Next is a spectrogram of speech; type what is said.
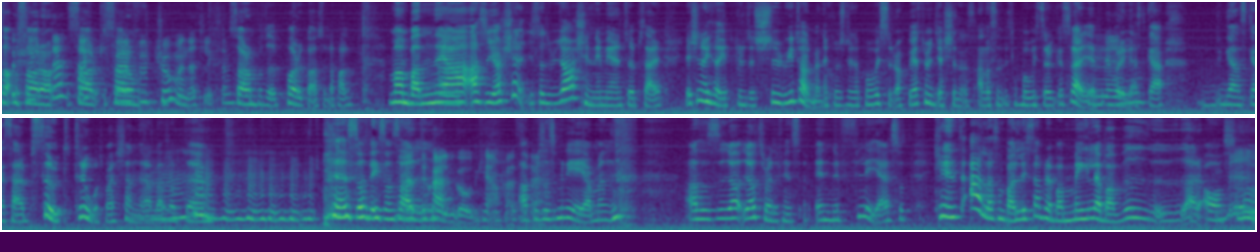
Sa, sa, de, Ursäkta, sa, tack sa, för de, förtroendet liksom. sa de på typ podcast i alla fall. Man bara nej, Mm. alltså jag känner, så jag känner mer än typ så här, jag känner säkert runt ett 20-tal människor som lyssnar på Wizard Rock och jag tror inte jag känner alla som lyssnar på Wizard Rock i Sverige för det vore ganska, ganska så här absurt att tro att man känner alla. Så att, Mm. eh, så att liksom så här, Lite självgod kanske. Ja precis med det ja men Alltså, så jag, jag tror att det finns ännu fler. Så kan inte alla som bara lyssnar på det bara mejla bara vi är Vi asmånga.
